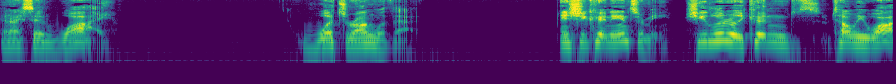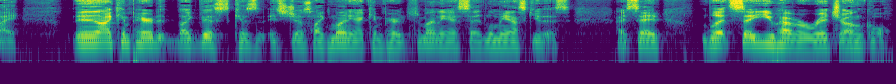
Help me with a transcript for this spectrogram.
And I said, Why? What's wrong with that? And she couldn't answer me. She literally couldn't tell me why. And I compared it like this because it's just like money. I compared it to money. I said, Let me ask you this. I said, Let's say you have a rich uncle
